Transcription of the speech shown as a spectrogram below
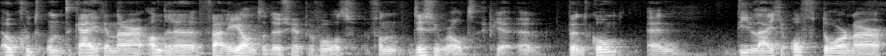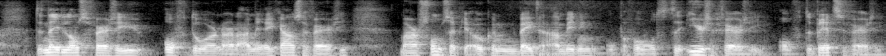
ook goed om te kijken naar andere varianten. Dus je hebt bijvoorbeeld van Disney World heb je een .com en die leid je of door naar de Nederlandse versie of door naar de Amerikaanse versie. Maar soms heb je ook een betere aanbieding op bijvoorbeeld de Ierse versie of de Britse versie.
